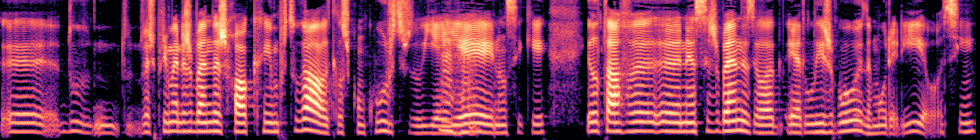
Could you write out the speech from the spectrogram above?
eh, do- do- das primeiras bandas rock em Portugal, aqueles concursos do IEE e não sei o quê. Ele estava eh, nessas bandas, ele é de Lisboa, da Moraria ou assim,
